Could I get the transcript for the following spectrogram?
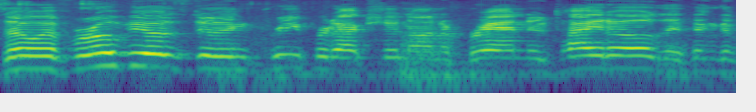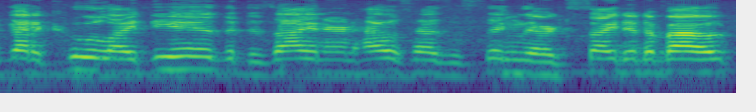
So if Rovio is doing pre-production on a brand new title, they think they've got a cool idea. The designer in house has this thing they're excited about,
